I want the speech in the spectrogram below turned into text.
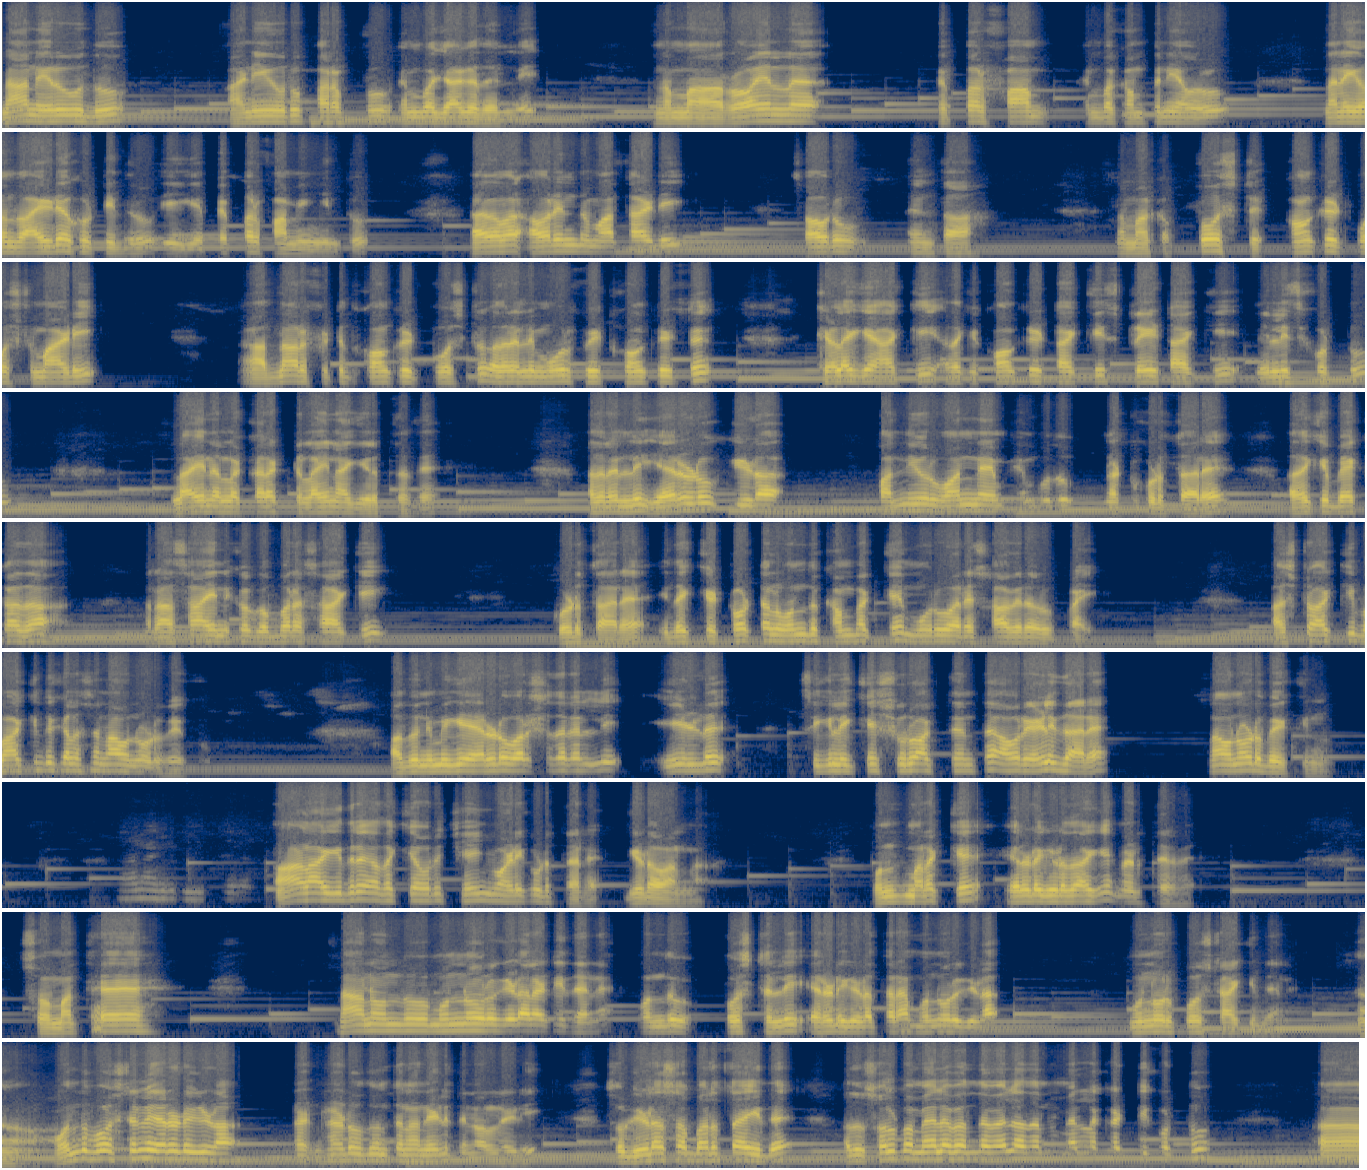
ನಾನು ಇರುವುದು ಅಣಿಯೂರು ಪರಪ್ಪು ಎಂಬ ಜಾಗದಲ್ಲಿ. ನಮ್ಮ ರಾಯಲ್ ಪೆಪ್ಪರ್ ಫಾರ್ಮ್ ಎಂಬ ಕಂಪನಿಯವರು ನನಗೆ ಒಂದು ಐಡಿಯಾ ಕೊಟ್ಟಿದ್ರು ಹೀಗೆ ಪೆಪ್ಪರ್ ಫಾರ್ಮಿಂಗ್ ಇಂದು. ಅವ- ಅವರಿಂದ ಮಾತಾಡಿ ಸೊ ಅವರು ಎಂತ ನಮ್ಮ ಪೋಸ್ಟ್, ಕಾಂಕ್ರೀಟ್ ಪೋಸ್ಟ್ ಮಾಡಿ, ಹದಿನಾರು ಫೀಟ್ ಕಾಂಕ್ರೀಟ್ ಪೋಸ್ಟ್, ಅದರಲ್ಲಿ ಮೂರು ಫೀಟ್ ಕಾಂಕ್ರೀಟ್ ಕೆಳಗೆ ಹಾಕಿ, ಅದಕ್ಕೆ ಕಾಂಕ್ರೀಟ್ ಹಾಕಿ, ಸ್ಟ್ರೈಟ್ ಹಾಕಿ ನಿಲ್ಲಿಸಿಕೊಟ್ಟು ಲೈನ್ ಎಲ್ಲ ಕರೆಕ್ಟ್ ಲೈನ್ ಆಗಿರುತ್ತದೆ ಅದರಲ್ಲಿ ಎರಡು ಗಿಡ ಪನ್ನೀರ್ ಒನ್ ಎಂಬುದು ನಟ್ಟು ಕೊಡುತ್ತಾರೆ ಅದಕ್ಕೆ ಬೇಕಾದ ರಾಸಾಯನಿಕ ಗೊಬ್ಬರ ಹಾಕಿ ಕೊಡುತ್ತಾರೆ ಇದಕ್ಕೆ ಟೋಟಲ್ ಒಂದು ಕಂಬಕ್ಕೆ ಮೂರುವರೆ ಸಾವಿರ ರೂಪಾಯಿ. ಅಷ್ಟು ಹಾಕಿ ಬಾಕಿದ ಕೆಲಸ ನಾವು ನೋಡಬೇಕು. ಅದು ನಿಮಗೆ ಎರಡು ವರ್ಷದಲ್ಲಿ ಈಲ್ಡ್ ಸಿಗಲಿಕ್ಕೆ ಶುರು ಆಗ್ತದೆ ಅಂತ ಅವ್ರು ಹೇಳಿದ್ದಾರೆ. ನಾವು ನೋಡ್ಬೇಕಿನ್ನು ಹಾಳಾಗಿದ್ರೆ ಅದಕ್ಕೆ ಅವರು ಚೇಂಜ್ ಮಾಡಿ ಕೊಡ್ತಾರೆ ಗಿಡವನ್ನ. ಒಂದು ಮರಕ್ಕೆ ಎರಡು ಗಿಡದಾಗೆ ನೆಡ್ತೇವೆ. ಸೊ ಮತ್ತೆ ನಾನೊಂದು ಮುನ್ನೂರು ಗಿಡ ನೆಟ್ಟಿದ್ದೇನೆ. ಒಂದು ಪೋಸ್ಟ್ ಅಲ್ಲಿ ಎರಡು ಗಿಡ ತರ ಮುನ್ನೂರು ಗಿಡ, ಮುನ್ನೂರು ಪೋಸ್ಟ್ ಹಾಕಿದ್ದೇನೆ. ಒಂದು ಪೋಸ್ಟ್ ಅಲ್ಲಿ ಎರಡು ಗಿಡ ನೆಡುವುದು ಅಂತ ನಾನು ಹೇಳಿದ್ದೇನೆ ಆಲ್ರೆಡಿ ಸೊ ಗಿಡ ಸಹ ಬರ್ತಾ ಇದೆ. ಅದು ಸ್ವಲ್ಪ ಮೇಲೆ ಬಂದ ಮೇಲೆ ಅದನ್ನು ಮೆಲ್ಲ ಕಟ್ಟಿ ಕೊಟ್ಟು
